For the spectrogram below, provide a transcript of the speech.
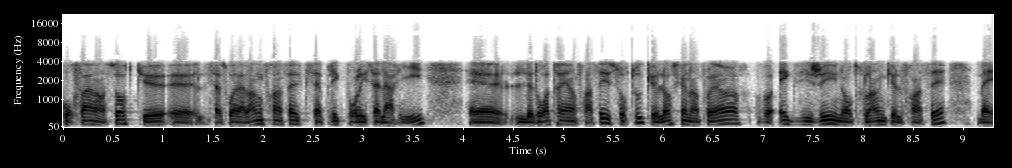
pour faire en sorte que euh, ça soit la langue française qui s'applique pour les salariés, euh, le droit de travailler en français et surtout que lorsqu'un employeur va exiger une autre langue que le français, ben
